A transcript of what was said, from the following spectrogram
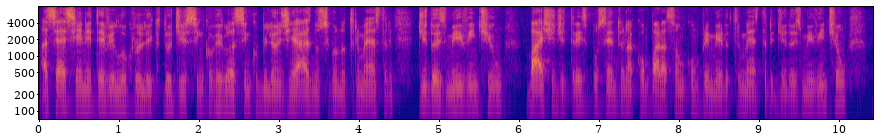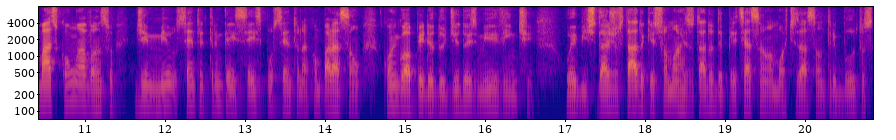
A CSN teve lucro líquido de 5,5 bilhões de reais no segundo trimestre de 2021 baixa de 3% na comparação com o primeiro trimestre de 2021, mas com um avanço de 1.136% na comparação com o igual período de 2020. O EBITDA ajustado, que soma o resultado de depreciação, amortização, tributos,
